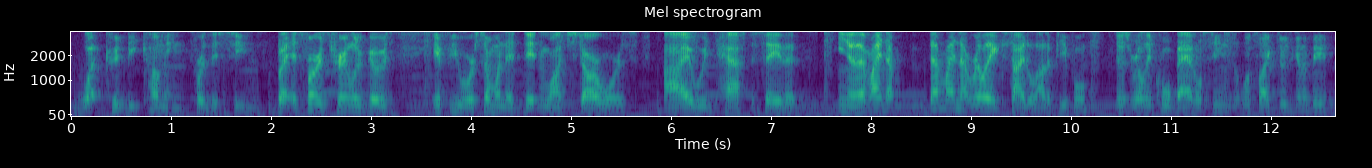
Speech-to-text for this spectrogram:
what could be coming for this season. But as far as trailer goes, if you were someone that didn't watch Star Wars, I would have to say that you know that might not that might not really excite a lot of people. There's really cool battle scenes it looks like there's gonna be.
